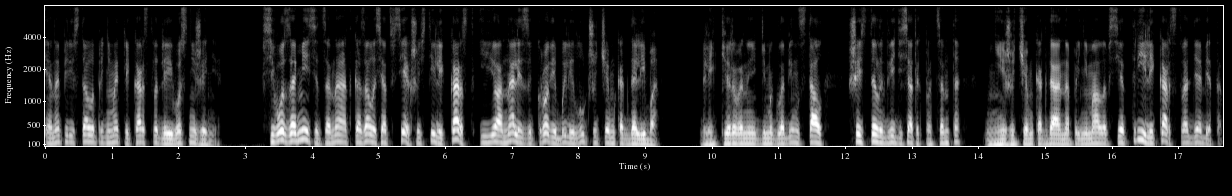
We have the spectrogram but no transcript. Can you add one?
и она перестала принимать лекарства для его снижения. Всего за месяц она отказалась от всех шести лекарств, и ее анализы крови были лучше, чем когда-либо. Гликированный гемоглобин стал 6,2%, ниже, чем когда она принимала все три лекарства от диабета.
